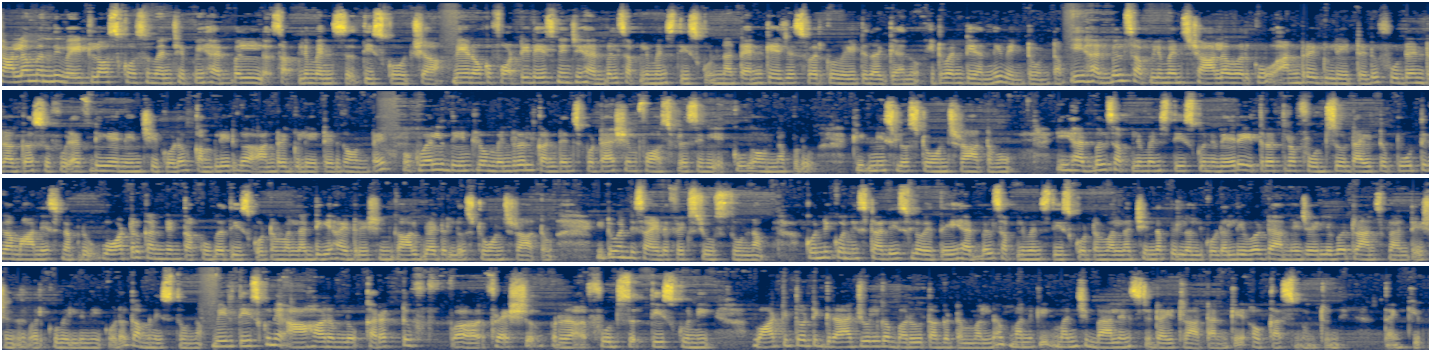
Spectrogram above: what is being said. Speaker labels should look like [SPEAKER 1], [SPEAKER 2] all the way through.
[SPEAKER 1] చాలామంది weight loss కోసం అని చెప్పి హెర్బల్ సప్లిమెంట్స్ తీసుకోవచ్చా? నేను ఒక ఫార్టీ డేస్ నుంచి హెర్బల్ సప్లిమెంట్స్ తీసుకున్న టెన్ కేజెస్ వరకు వెయిట్ తగ్గాను. ఇటువంటివన్నీ వింటూ ఉంటాం. ఈ హెర్బల్ సప్లిమెంట్స్ చాలా వరకు unregulated food and drugs FDA నుంచి కూడా కంప్లీట్గా అన్రెగ్యులేటెడ్గా ఉంటాయి. ఒకవేళ దీంట్లో మినరల్ కంటెంట్స్ పొటాషియం ఫాస్ఫరస్ ఇవి ఎక్కువగా ఉన్నప్పుడు కిడ్నీస్లో స్టోన్స్ రావటము ఈ హెర్బల్ సప్లిమెంట్స్ తీసుకుని వేరే ఇతరత్ర ఫుడ్స్ డైట్ పూర్తిగా మానేసినప్పుడు వాటర్ వాటర్ కంటెంట్ తక్కువగా తీసుకోవటం వల్ల డీహైడ్రేషన్ గాల్ బ్లాడర్లో స్టోన్స్ రావటం ఇటువంటి సైడ్ ఎఫెక్ట్స్ చూస్తున్నాం కొన్ని కొన్ని స్టడీస్లో అయితే హెర్బల్ సప్లిమెంట్స్ తీసుకోవటం వల్ల చిన్న పిల్లలు కూడా లివర్ డ్యామేజ్ అయ్యి లివర్ ట్రాన్స్ప్లాంటేషన్ వరకు వెళ్ళినవి కూడా గమనిస్తున్నాం మీరు తీసుకునే ఆహారంలో కరెక్ట్ ఫ్రెష్ ఫుడ్స్ తీసుకుని వాటితోటి గ్రాడ్యువల్గా బరువు తగ్గటం వల్ల మనకి మంచి బ్యాలెన్స్డ్ డైట్ రావడానికి అవకాశం ఉంటుంది. Thank you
